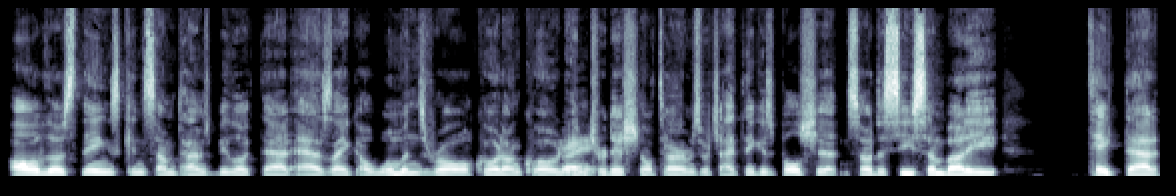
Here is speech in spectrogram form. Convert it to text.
all of those things can sometimes be looked at as like a woman's role, quote unquote, in traditional terms, which I think is bullshit. So to see somebody take that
